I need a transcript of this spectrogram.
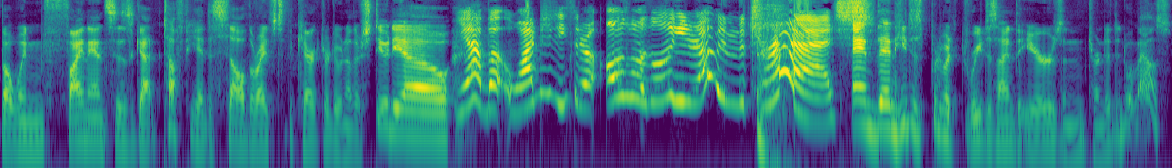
but when finances got tough, he had to sell the rights to the character to another studio. Yeah, but why did he throw Oswald the Lucky Rabbit in the trash? And then he just pretty much redesigned the ears and turned it into a mouse.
